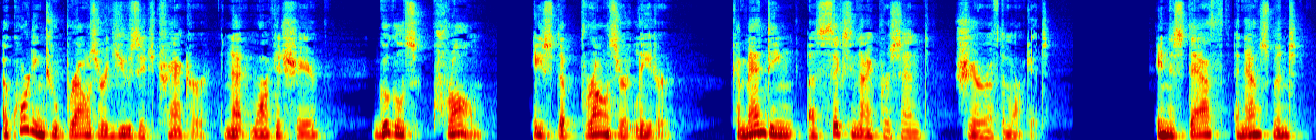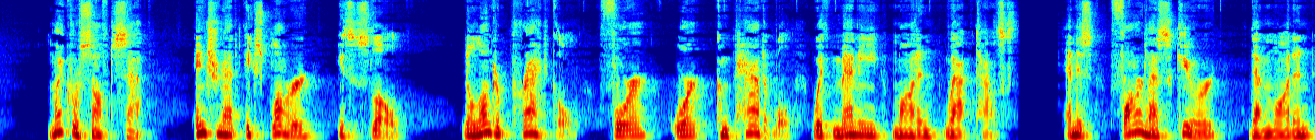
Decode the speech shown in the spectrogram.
According to browser usage tracker Net Market Share, Google's Chrome is the browser leader, commanding a 69% share of the market. In its death announcement, Microsoft said Internet Explorer is slow, no longer practical for or compatible with many modern web tasks, and is far less secure than modern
